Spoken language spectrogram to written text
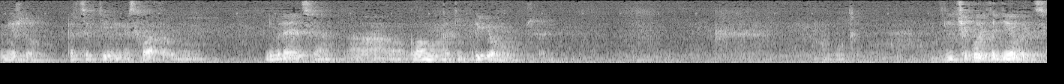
между перцептивными схватываниями, является э, главным таким приемом Для чего это делается?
